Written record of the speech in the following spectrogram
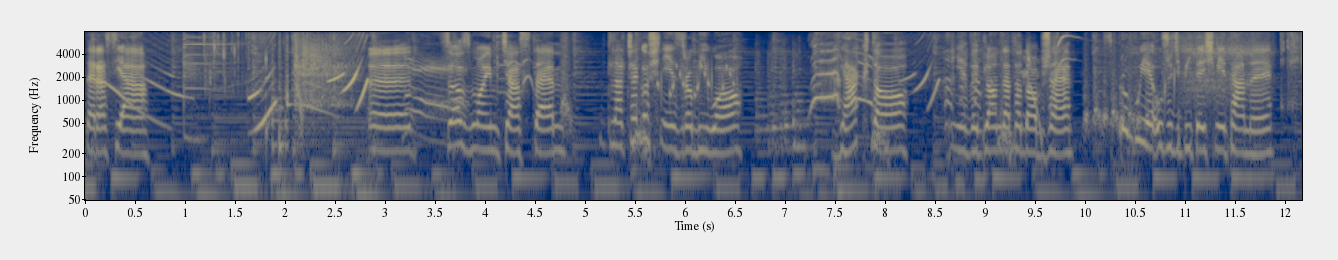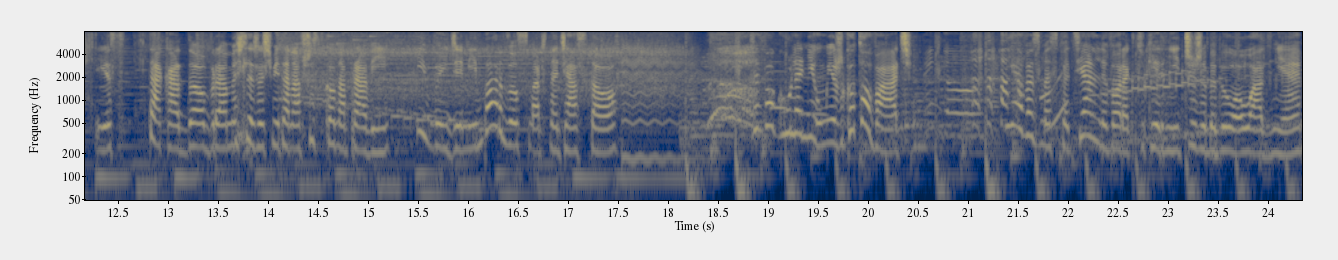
Teraz ja. E, co z moim ciastem? Dlaczego się nie zrobiło? Jak to? Nie wygląda to dobrze. Spróbuję użyć bitej śmietany. Jest taka dobra, myślę, że śmietana wszystko naprawi i wyjdzie mi bardzo smaczne ciasto. Ty w ogóle nie umiesz gotować. Ja wezmę specjalny worek cukierniczy, żeby było ładnie.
